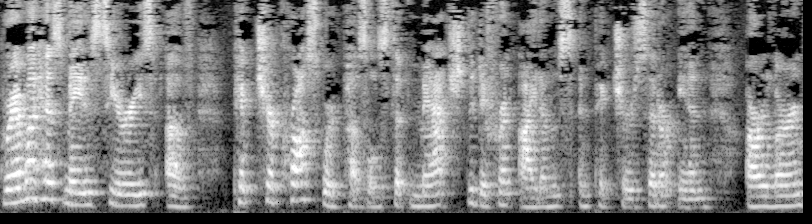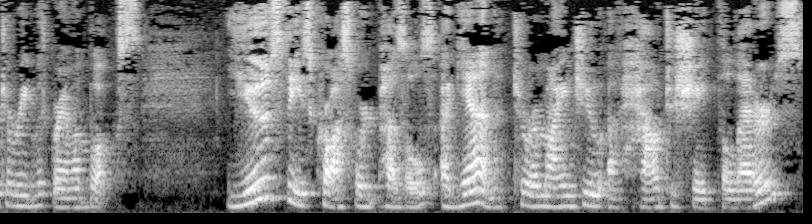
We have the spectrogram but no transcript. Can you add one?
Grandma has made a series of picture crossword puzzles that match the different items and pictures that are in our Learn to Read with Grandma books. Use these crossword puzzles again to remind you of how to shape the letters,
